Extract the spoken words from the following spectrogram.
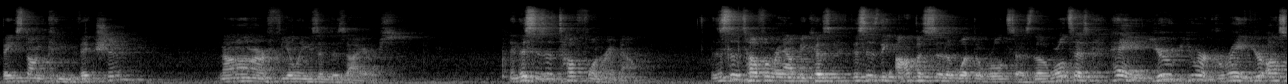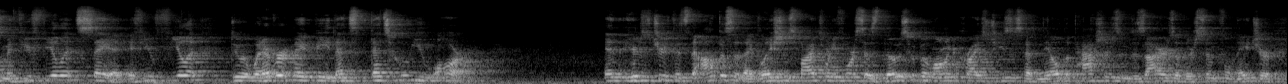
based on conviction, not on our feelings and desires. And this is a tough one right now. This is a tough one right now because this is the opposite of what the world says. The world says, hey, you're, you are great, you're awesome. If you feel it, say it. If you feel it, do it. Whatever it may be, that's, that's who you are. And here's the truth, it's the opposite of that. Galatians 5.24 says, Those who belong to Christ Jesus have nailed the passions and desires of their sinful nature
